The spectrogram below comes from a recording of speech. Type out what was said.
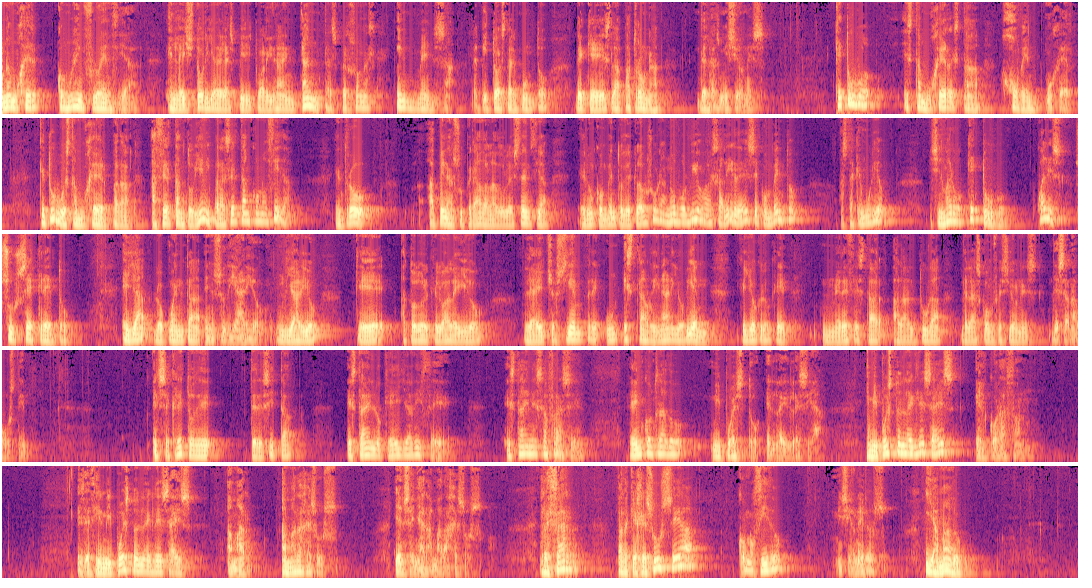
una mujer con una influencia en la historia de la espiritualidad en tantas personas inmensa, repito, hasta el punto de que es la patrona de las misiones. ¿Qué tuvo esta mujer, esta joven mujer? ¿Qué tuvo esta mujer para hacer tanto bien y para ser tan conocida? Entró apenas superada la adolescencia en un convento de clausura, no volvió a salir de ese convento hasta que murió. Y sin embargo, ¿qué tuvo? ¿Cuál es su secreto? Ella lo cuenta en su diario, un diario que a todo el que lo ha leído le ha hecho siempre un extraordinario bien, que yo creo que merece estar a la altura de las confesiones de San Agustín. El secreto de Teresita está en lo que ella dice, está en esa frase. He encontrado mi puesto en la iglesia. Y mi puesto en la iglesia es el corazón. Es decir, mi puesto en la iglesia es amar, amar a Jesús y enseñar a amar a Jesús. Rezar para que Jesús sea conocido, misioneros, y amado.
